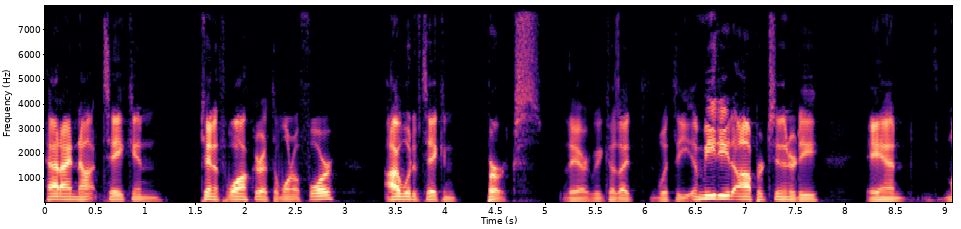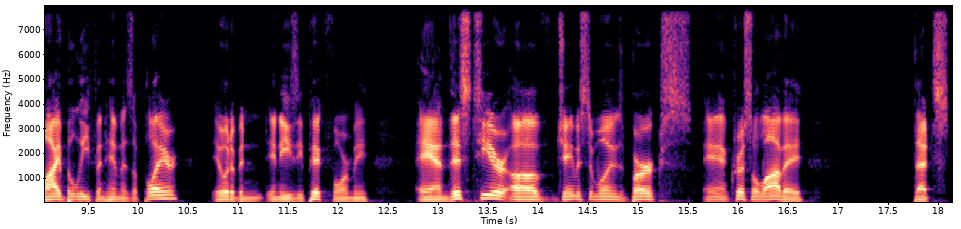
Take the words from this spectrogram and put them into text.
had I not taken Kenneth Walker at the 104, I would have taken Burks there because I with the immediate opportunity and my belief in him as a player, it would have been an easy pick for me. And this tier of Jameson Williams, Burks, and Chris Olave, that's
